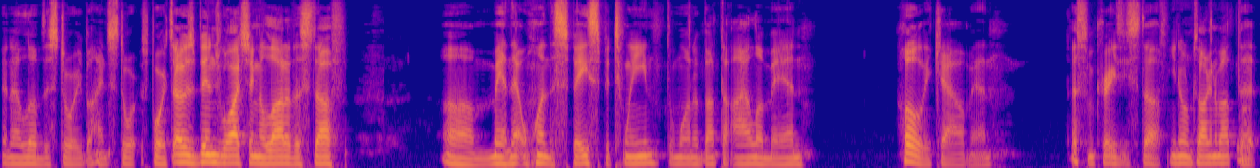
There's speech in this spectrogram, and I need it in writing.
and I love the story behind sto- sports. I was binge watching a lot of the stuff. Um, man, that one, the space between the one about the Isle of Man. Holy cow, man! That's some crazy stuff. You know what I'm talking about? That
